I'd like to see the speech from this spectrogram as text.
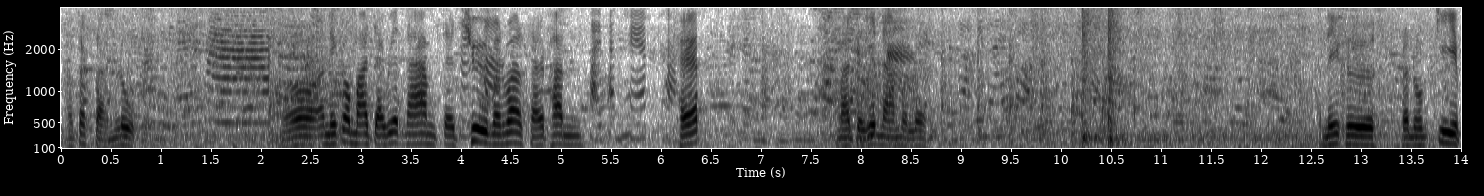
เอาสักสามลูกอ๋ออันนี้ก็มาจากเวียดนาม แต่ชื่อมันว่าสายพันธุ์สายพันธุ์แฮทค่ะ แพทมาจากเวียดนามหมดเลย อันนี้คือขนมจีบ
